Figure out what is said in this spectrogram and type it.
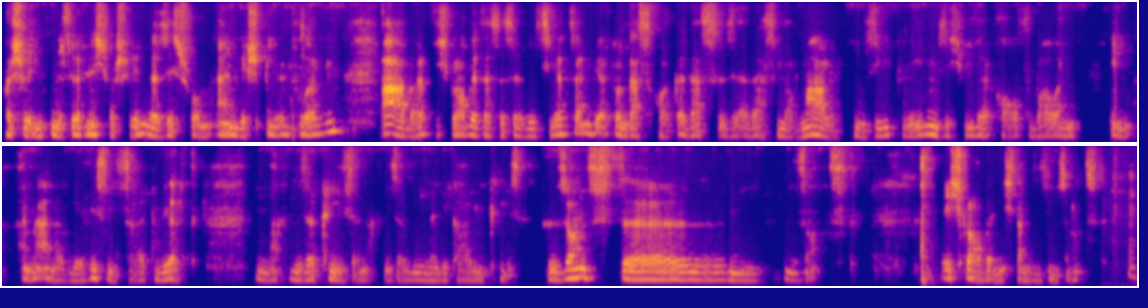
Verschwinden, es wird nicht verschwinden, das ist schon eingespielt worden. Aber ich glaube, dass es reduziert sein wird und dass das, das normale Musikleben sich wieder aufbauen in einer gewissen Zeit wird nach dieser Krise, nach dieser medikalen Krise. Sonst, äh, sonst ich glaube nicht an diesen Sonst.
